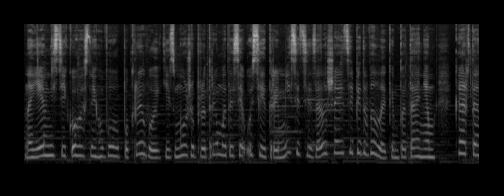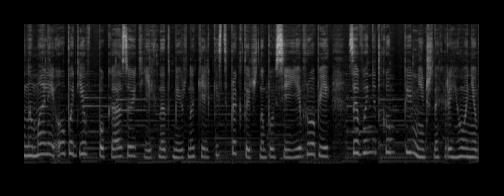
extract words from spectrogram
Наявність якого снігового покриву, який зможе протриматися усі три місяці, залишається під великим питанням. Карти аномалій опадів показують їх надмірну кількість практично по всій Європі, за винятком північних регіонів.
